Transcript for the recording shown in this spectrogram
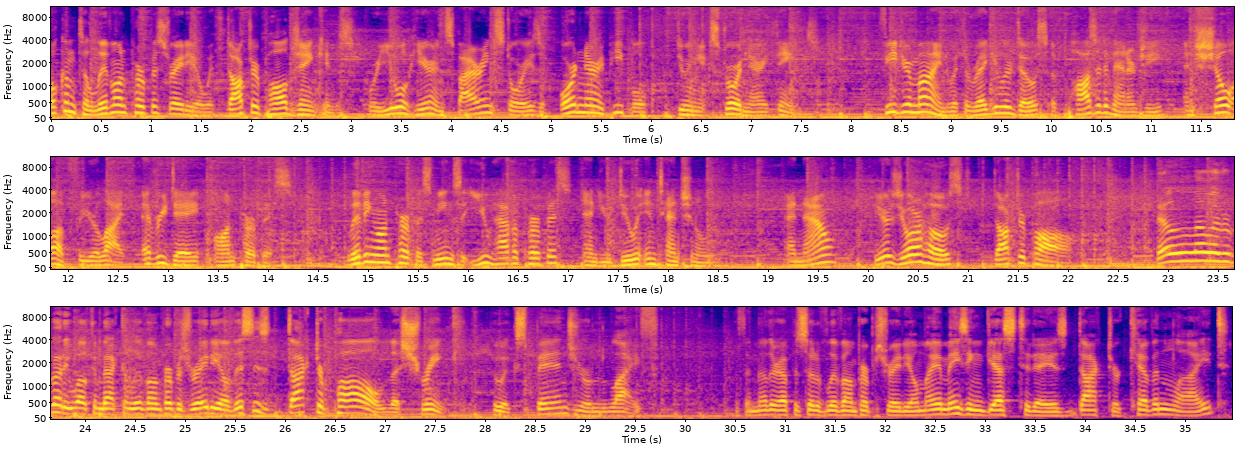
Welcome to Live on Purpose Radio with Dr. Paul Jenkins, where you will hear inspiring stories of ordinary people doing extraordinary things. Feed your mind with a regular dose of positive energy and show up for your life every day on purpose. Living on purpose means that you have a purpose and you do it intentionally. And now, here's your host, Dr. Paul. Hello, everybody. Welcome back to Live on Purpose Radio. This is Dr. Paul, the shrink, who expands your life with another episode of Live on Purpose Radio. My amazing guest today is Dr. Kevin Light.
